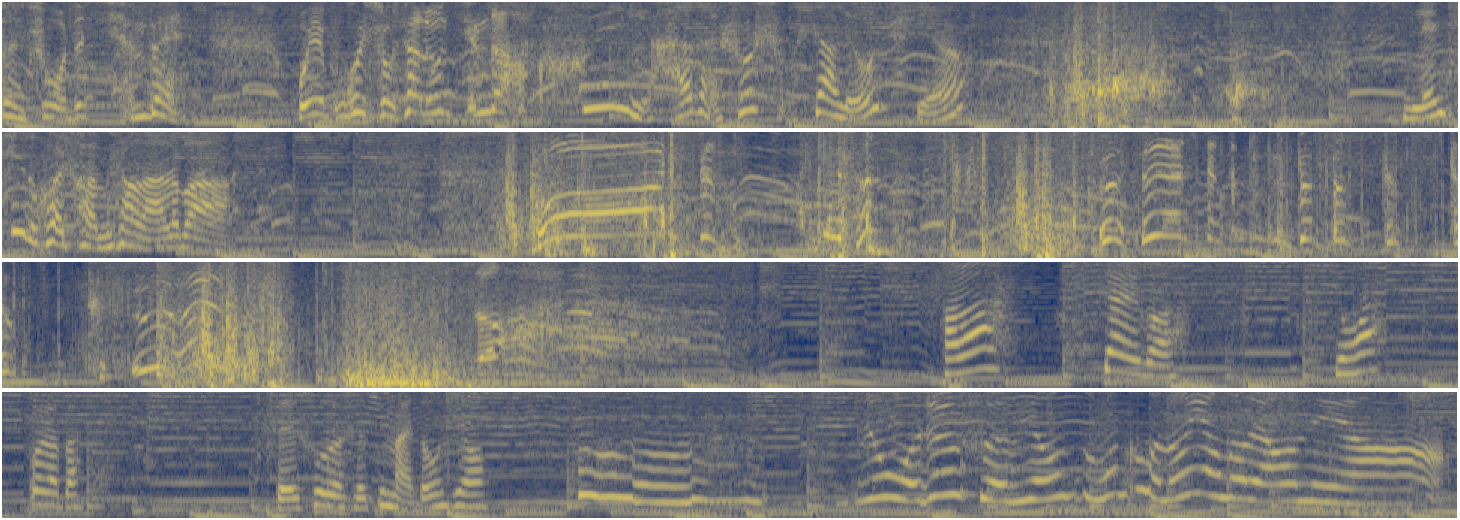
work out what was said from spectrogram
算你是我的前辈，我也不会手下留情的。亏你还敢说手下留情？你连气都快喘不上来了吧？好了，下一个，菊花，过来吧。谁输了谁去买东西哦。嗯，就我这水平，怎么可能赢得了你啊？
